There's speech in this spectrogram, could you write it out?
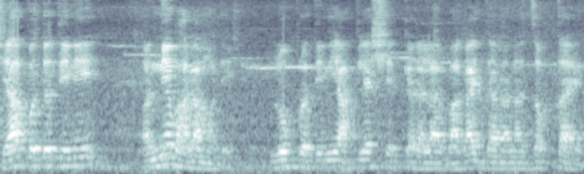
ज्या पद्धतीने अन्य भागामध्ये लोकप्रतिनिधी आपल्या शेतकऱ्याला बागायतदारांना जपतायत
